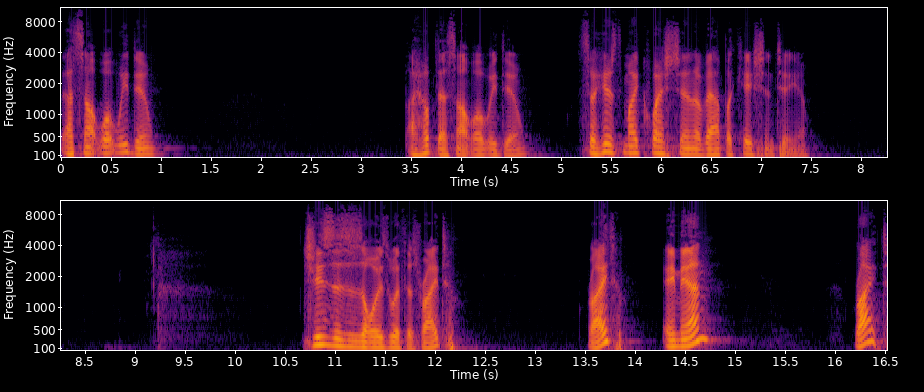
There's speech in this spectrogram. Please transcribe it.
That's not what we do. I hope that's not what we do. So here's my question of application to you Jesus is always with us, right? Right? Amen? Right.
